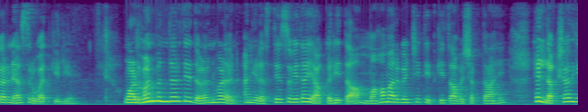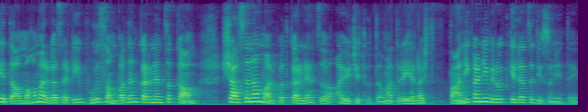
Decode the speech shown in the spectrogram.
करण्यास सुरुवात केली आहे. वाढवण बंदर ते दळणवळण आणि रस्ते सुविधा याकरिता महामार्गाची तितकीच आवश्यकता आहे. हे लक्षात घेता महामार्गासाठी भूसंपादन करण्याचं काम शासनामार्फत करण्याचं आयोजित होतं. मात्र याला स्थानिकांनी विरोध केल्याचं दिसून येत आहे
